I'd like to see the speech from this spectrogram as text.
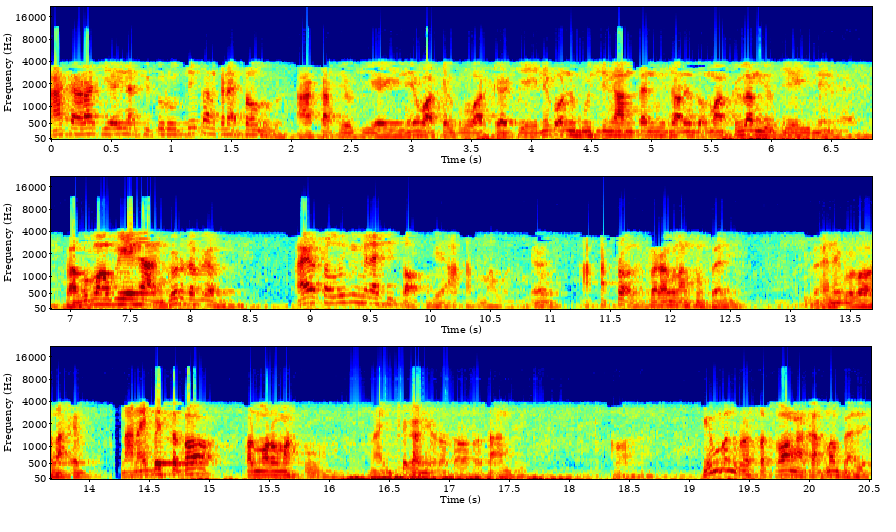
Acara kiai nak dituruti kan kena telu. Akad yo kiai ini, wakil keluarga kiai ini kok nembusi nganten misalnya untuk Magelang yo kiai ini. Bangku mau kiai nganggur tapi ayo telu iki milih sitok, nggih akad mawon. Ya, akad tok barang langsung bali. Gimana kalau naib, nah naib teko kon mau rumahku. Nah itu kan ya rata-rata santri. teko. Ya mun terus teko balik.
